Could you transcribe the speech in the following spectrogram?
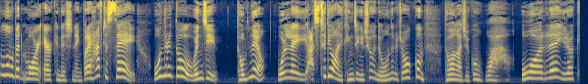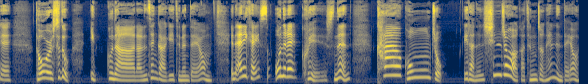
a little bit more air conditioning. But I have to say, 오늘은 또 왠지 덥네요. 원래 이 아, 스튜디오 안이 굉장히 추운데 오늘은 조금 더워가지고, 와우. 5월에 이렇게 더울 수도 있구나라는 생각이 드는데요. In any case, 오늘의 퀴즈는 카공족이라는 신조어가 등장했는데요.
